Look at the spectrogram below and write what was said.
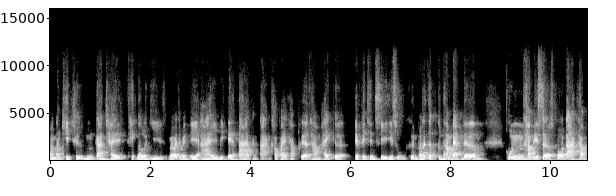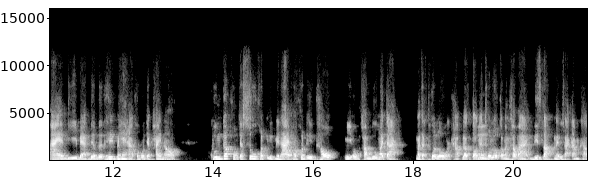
มันต้องคิดถึงการใช้เทคโนโลยี ไม่ว่าจะเป็น AI Big Data ต่างๆ เข้าไปครับ เพื่อทำให้เกิด efficiency ที่สูงขึ้น เพราะถ้าเกิดคุณทำแบบเดิม คุณทำ research product ทำ R&D แบบเดิมโดยที่ไม่ให้หาข้อมูลจากภายนอก คุณก็คงจะสู้คนอื่นไม่ได้ เพราะคนอื่นเขามีองค์ความรู้มาจาก มาจากทั่วโลกอะครับ แล้วตอนนี้อืมทั่วโลกกำลังเข้ามา disrupt ในอุตสาหกรรมเขา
